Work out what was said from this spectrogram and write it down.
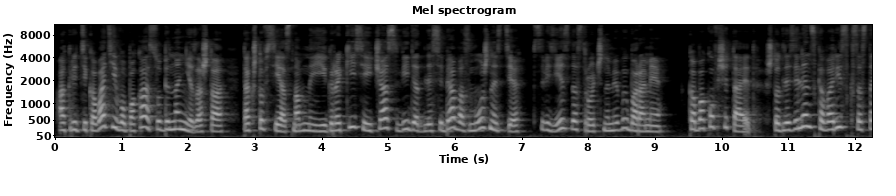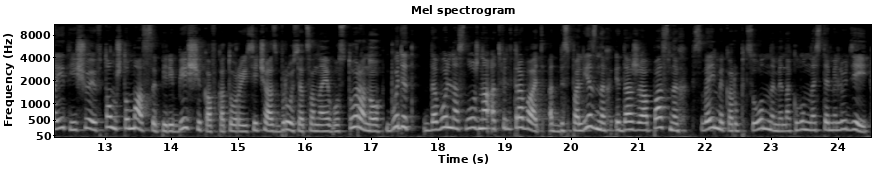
а критиковать его пока особенно не за что. Так что все основные игроки сейчас видят для себя возможности в связи с досрочными выборами. Кабаков считает, что для Зеленского риск состоит еще и в том, что масса перебежчиков, которые сейчас бросятся на его сторону, будет довольно сложно отфильтровать от бесполезных и даже опасных своими коррупционными наклонностями людей,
